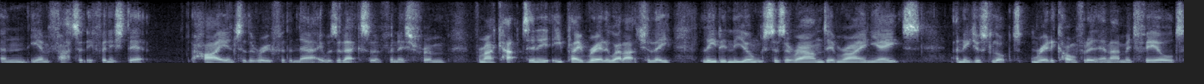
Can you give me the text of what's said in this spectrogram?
and he emphatically finished it high into the roof of the net. It was an excellent finish from from our captain. He, he played really well, actually, leading the youngsters around him, Ryan Yates, and he just looked really confident in our midfield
